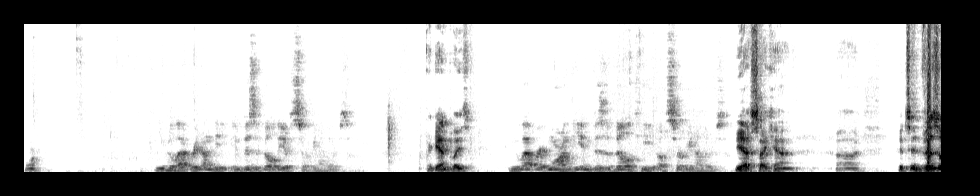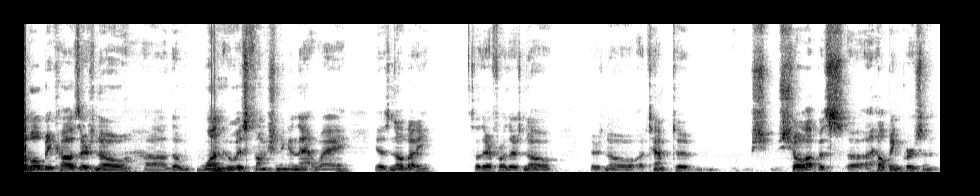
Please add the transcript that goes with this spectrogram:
More Can you elaborate on the invisibility of serving others? again, please. Can you elaborate more on the invisibility of serving others? Yes, I can. Uh, it's invisible because there's no uh, the one who is functioning in that way is nobody. So therefore, there's no there's no attempt to sh- show up as a helping person.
